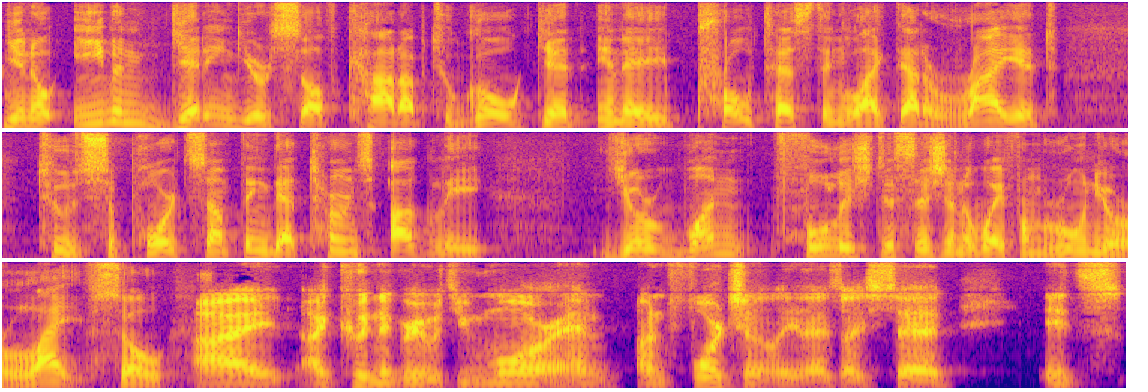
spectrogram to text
you know, even getting yourself caught up to go get in a protesting like that, a riot to support something that turns ugly, you're one foolish decision away from ruin your life. So I I couldn't agree with you more. And unfortunately, as I said, it's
